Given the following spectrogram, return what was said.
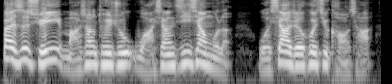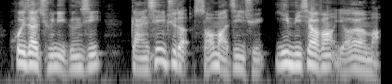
拜师学艺马上推出瓦香鸡项目了，我下周会去考察，会在群里更新。感兴趣的扫码进群，音频下方摇摇码。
